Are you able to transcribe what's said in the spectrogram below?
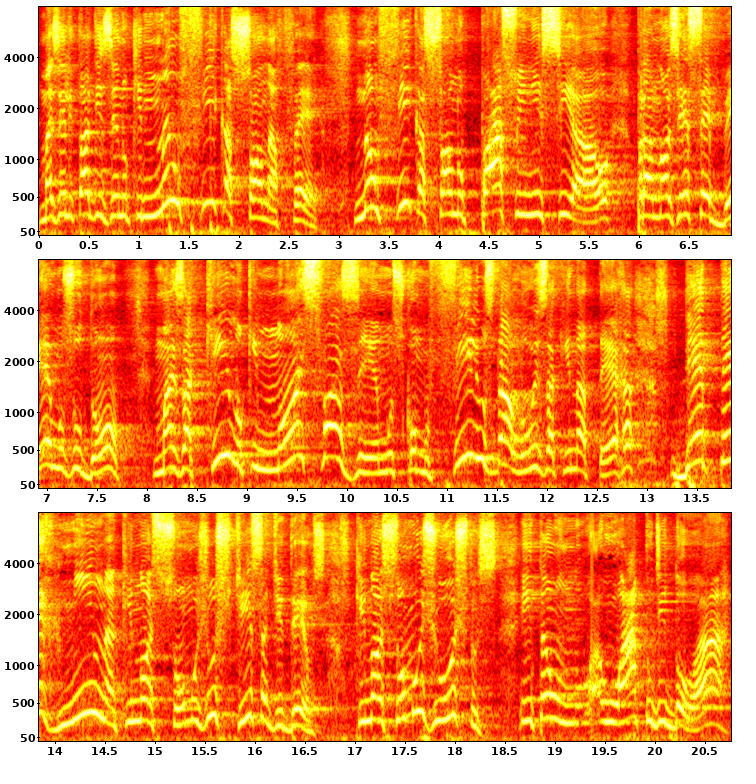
Mas ele está dizendo que não fica só na fé, não fica só no passo inicial para nós recebermos o dom, mas aquilo que nós fazemos como filhos da luz aqui na terra determina que nós somos justiça de Deus, que nós somos justos. Então, o ato de doar,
